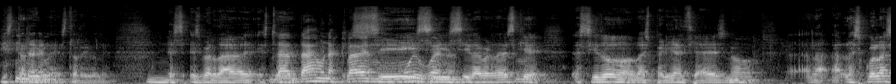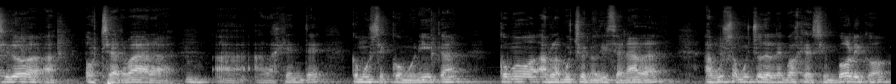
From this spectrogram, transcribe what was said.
Es terrible, es terrible. Mm. Es, es, verdad. Esto, das unas claves muy buenas. Sí, sí, la verdad es que mm. ha sido la experiencia, es no. La, la, escuela ha sido a, observar a, mm. a, a, la gente, cómo se comunica, cómo habla mucho y no dice nada, abusa mucho del lenguaje simbólico,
